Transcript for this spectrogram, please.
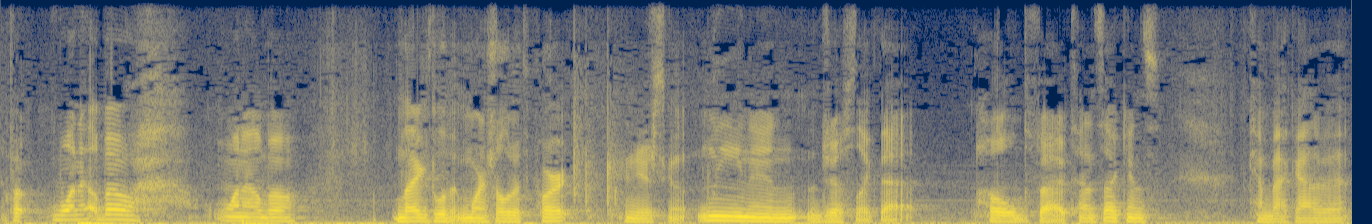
I put one elbow, one elbow, legs a little bit more shoulder width apart, and you're just gonna lean in just like that. Hold five, ten seconds, come back out of it,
